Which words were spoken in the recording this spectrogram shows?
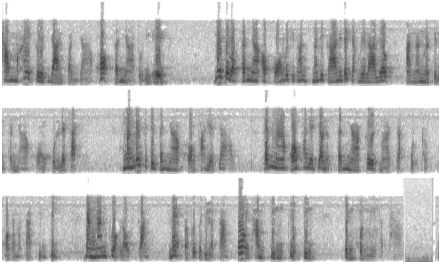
ทำให้เกิดญาณปัญญา เพราะสัญญาตัวนี้เอง ไม่ใช่ว่าสัญญาเอาของไว้ที่นั้นนาฬิกานี้ได้จากเวลาแล้ว อันนั้นมันเป็นสัญญาของคนและสัตว์มันไม่ใช่เป็นสัญญาของพระเดียเจ้า สัญญาของพระเดียเจ้าเนี่ยสัญญาเกิดมาจากกฎของธรรมชาติจริงๆ ดังนั้นพวกเราฟังและประพฤติปฏิบัติตาม ต้องทำจริงพูดจริง เป็นคนมีศรัทธาโก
